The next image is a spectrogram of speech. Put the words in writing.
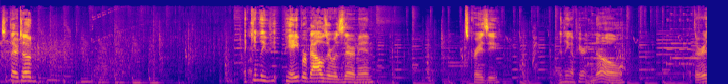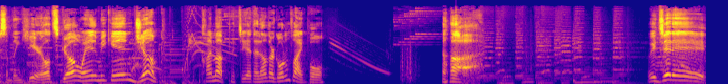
Sit there, Toad. I can't believe Paper Bowser was there, man. It's crazy. Anything up here? No. But there is something here. Let's go and we can jump! Climb up to get another golden flagpole. Haha! we did it!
